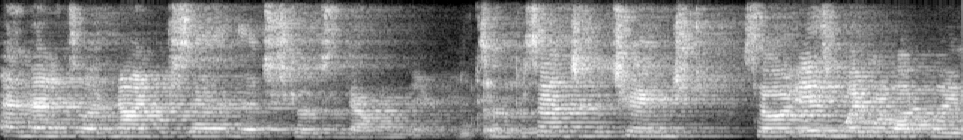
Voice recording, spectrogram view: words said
And then it's like 9%, and then it just goes down from there. Okay. So the percentages have changed. So it is way more likely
